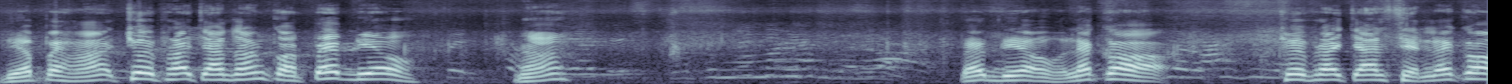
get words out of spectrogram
เดี๋ยวไปหาช่วยพระอาจารย์ตอนนั้นก่อนแป๊บเดียวนะแป๊บเดียว แล้วก็ช่วยพระอาจารย์เสร็จแล้วก็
